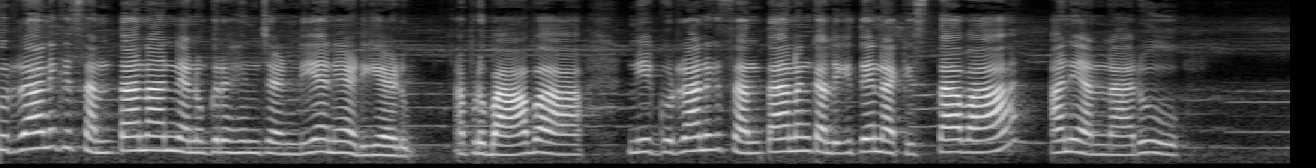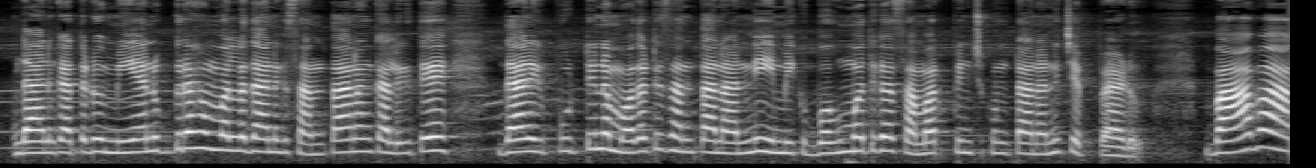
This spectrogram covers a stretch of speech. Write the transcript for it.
గుర్రానికి సంతానాన్ని అనుగ్రహించండి అని అడిగాడు. అప్పుడు బాబా నీ గుర్రానికి సంతానం కలిగితే నాకు ఇస్తావా అని అన్నారు. దానికి అతడు మీ అనుగ్రహం వల్ల దానికి సంతానం కలిగితే దానికి పుట్టిన మొదటి సంతానాన్ని మీకు బహుమతిగా సమర్పించుకుంటానని చెప్పాడు. బాబా ఆ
